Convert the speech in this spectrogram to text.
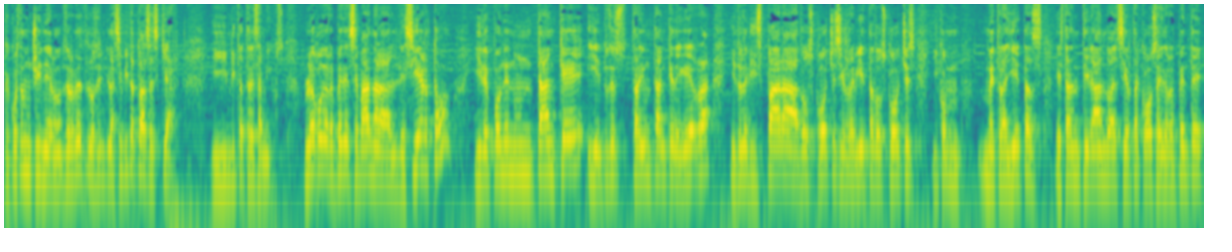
que cuestan mucho dinero, ¿no? De repente los- las invita todas a esquiar, y invita a tres amigos. Luego de repente se van al desierto, y le ponen un tanque y entonces trae un tanque de guerra y entonces le dispara a dos coches y revienta dos coches y con metralletas están tirando a cierta cosa y de repente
